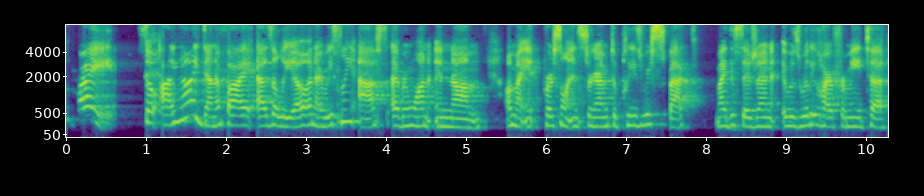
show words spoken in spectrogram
right. So I now identify as a Leo, and I recently asked everyone in um, on my personal Instagram to please respect my decision. It was really hard for me to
